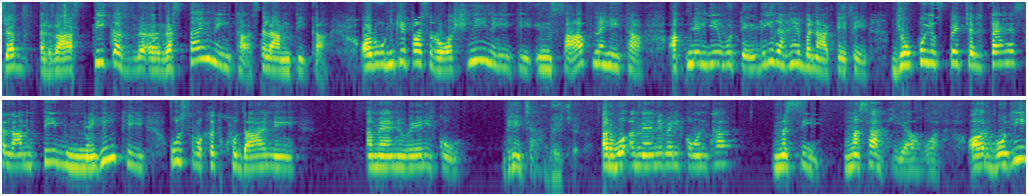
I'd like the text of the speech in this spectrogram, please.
जब रास्ती का रास्ता ही नहीं था सलामती का और उनके पास रोशनी नहीं थी इंसाफ नहीं था अपने लिए वो टेढ़ी राहें बनाते थे। जो कोई उस पर चलता है सलामती नहीं थी उस वक्त खुदा ने अमैनुएल को भेजा। भेजा। और वो अमैनुएल कौन था? मसीह मसा किया हुआ। और वही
